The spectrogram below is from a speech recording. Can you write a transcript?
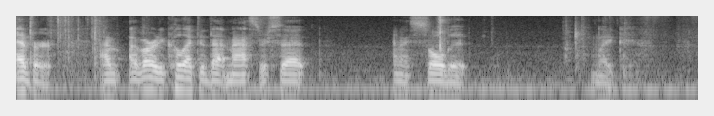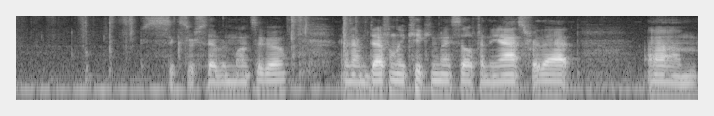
ever. I've, I've already collected that master set and I sold it like six or seven months ago and I'm definitely kicking myself in the ass for that um,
